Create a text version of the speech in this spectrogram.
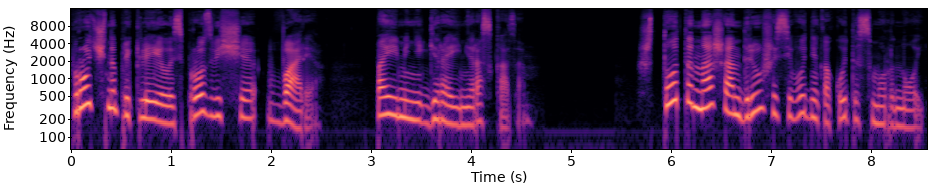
прочно приклеилось прозвище Варя по имени героини рассказа. «Что-то наш Андрюша сегодня какой-то смурной.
